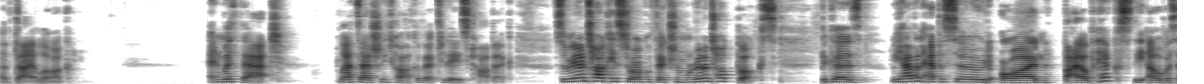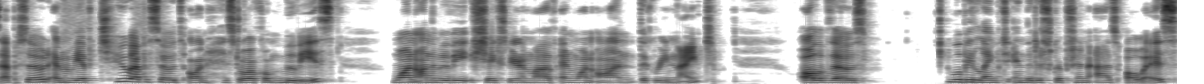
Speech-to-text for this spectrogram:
of dialogue. And with that, let's actually talk about today's topic. So, we're going to talk historical fiction, we're going to talk books because we have an episode on biopics, the Elvis episode, and then we have two episodes on historical movies one on the movie Shakespeare in Love and one on The Green Knight. All of those will be linked in the description as always.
